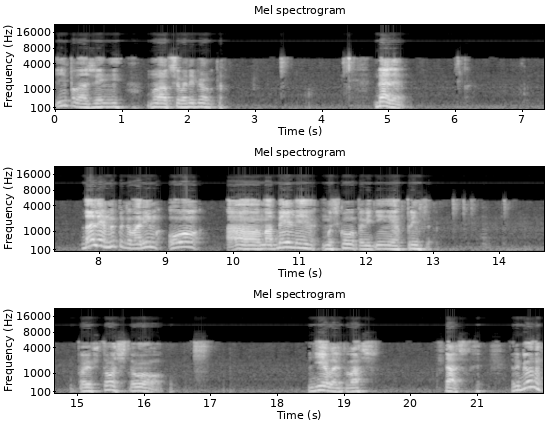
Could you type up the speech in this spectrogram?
и положении младшего ребенка. Далее. Далее мы поговорим о, о модели мужского поведения в принципе. То есть то, что делает ваш старший ребенок,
